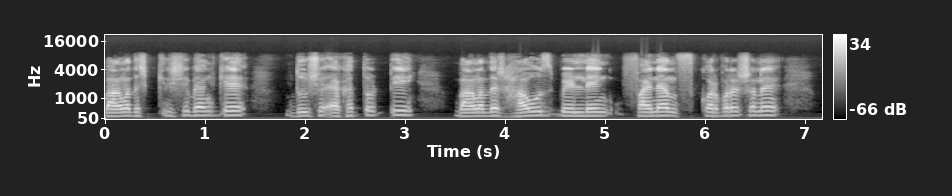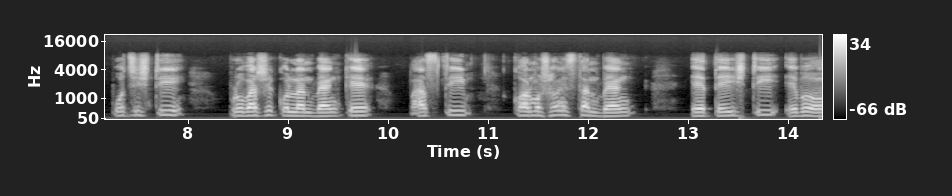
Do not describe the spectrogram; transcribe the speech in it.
বাংলাদেশ কৃষি ব্যাংকে দুশো একাত্তরটি, বাংলাদেশ হাউস বিল্ডিং ফাইন্যান্স কর্পোরেশনে পঁচিশটি, প্রবাসী কল্যাণ ব্যাংকে পাঁচটি, কর্মসংস্থান ব্যাংক এ তেইশটি এবং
